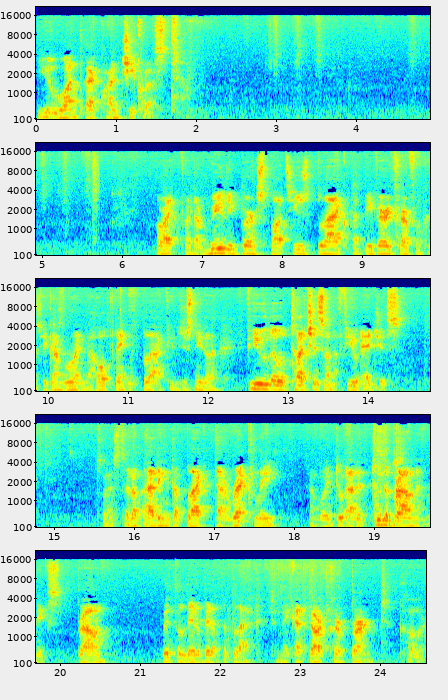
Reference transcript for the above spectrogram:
you want a crunchy crust Alright, for the really burnt spots, use black, but be very careful because you can ruin the whole thing with black. You just need a few little touches on a few edges. So instead of adding the black directly, I'm going to add it to the brown and mix brown with a little bit of the black to make a darker burnt color.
